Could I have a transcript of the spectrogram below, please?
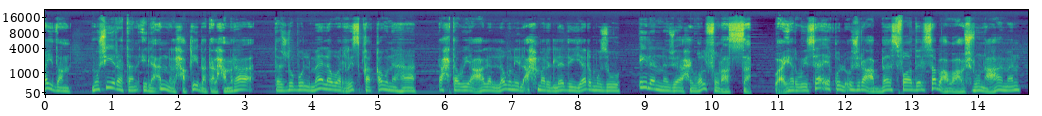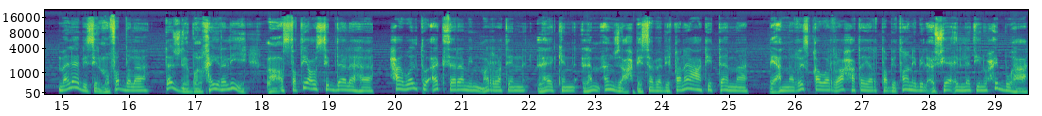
أيضا مشيرة إلى أن الحقيبة الحمراء تجلب المال والرزق كونها تحتوي على اللون الأحمر الذي يرمز إلى النجاح والفرص. ويروي سائق الأجرة عباس فاضل 27 عاما ملابسي المفضلة تجلب الخير لي لا أستطيع استبدالها حاولت أكثر من مرة لكن لم أنجح بسبب قناعتي التامة بأن الرزق والراحة يرتبطان بالأشياء التي نحبها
